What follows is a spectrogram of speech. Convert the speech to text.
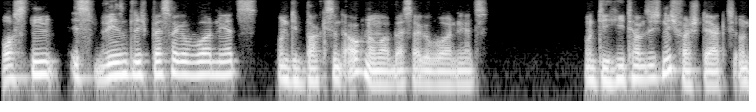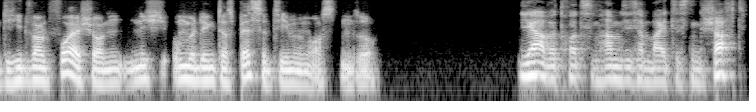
Boston ist wesentlich besser geworden jetzt und die Bucks sind auch nochmal besser geworden jetzt. Und die Heat haben sich nicht verstärkt und die Heat waren vorher schon nicht unbedingt das beste Team im Osten so. Ja, aber trotzdem haben sie es am weitesten geschafft.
